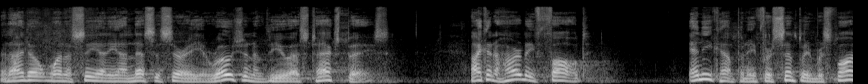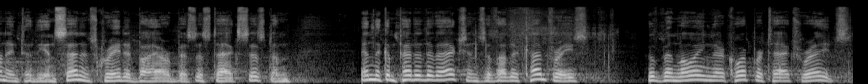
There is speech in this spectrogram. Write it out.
And I don't want to see any unnecessary erosion of the U.S. tax base. I can hardly fault any company for simply responding to the incentives created by our business tax system and the competitive actions of other countries who've been lowering their corporate tax rates.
